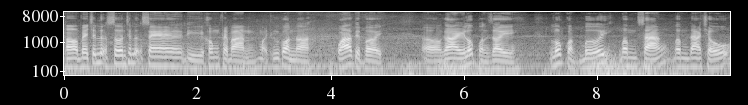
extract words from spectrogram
À, về chất lượng sơn chất lượng xe thì không phải bàn mọi thứ còn à, quá tuyệt vời. À, gai lốp còn dày lốp còn mới mâm sáng mâm đa chấu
